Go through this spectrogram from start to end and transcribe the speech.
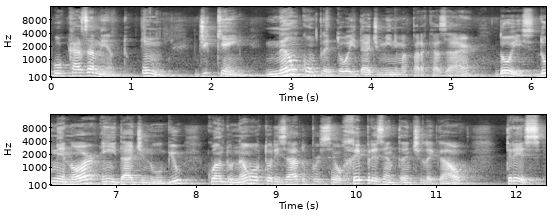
o casamento. 1. Um, de quem não completou a idade mínima para casar. 2. Do menor em idade núbio, quando não autorizado por seu representante legal. 3.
